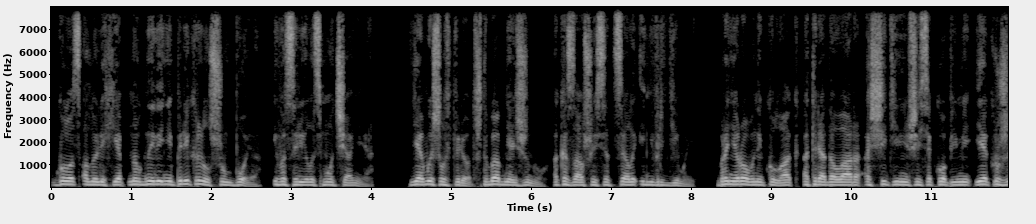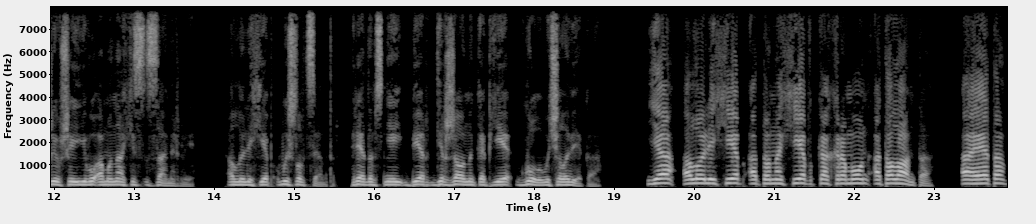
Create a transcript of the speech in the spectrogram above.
Голос Алулихеп на мгновение перекрыл шум боя, и воцарилось молчание. Я вышел вперед, чтобы обнять жену, оказавшуюся целой и невредимой. Бронированный кулак отряда Лара, ощетинившийся копьями и окружившие его Аманахис, замерли. Алулихеп вышла в центр. Рядом с ней Бер держал на копье голову человека. «Я Алолихеп Атонахеп Кахрамон Аталанта. А это...»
